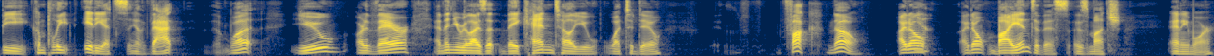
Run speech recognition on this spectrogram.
be complete idiots, and you're like, that, what? You are there, and then you realize that they can tell you what to do. Fuck, no. I don't Yeah. I don't buy into this as much anymore.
